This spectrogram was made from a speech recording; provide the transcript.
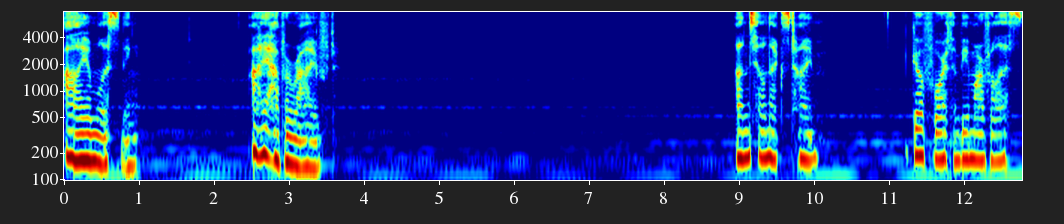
I am listening. I have arrived. Until next time, go forth and be marvelous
